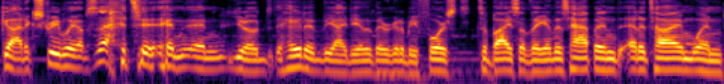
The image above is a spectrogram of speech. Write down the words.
got extremely upset and, and you know, hated the idea that they were going to be forced to buy something. And this happened at a time when,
